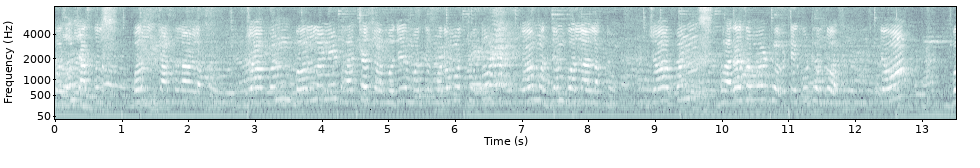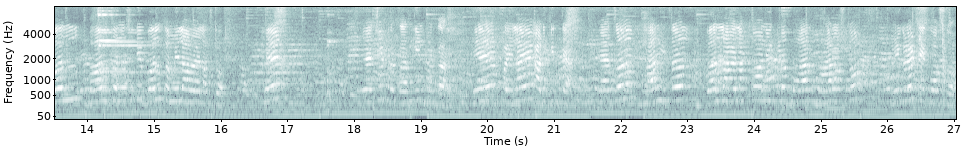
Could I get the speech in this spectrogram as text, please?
वजन जास्त बल जास्त लावायला लागतो. जेव्हा आपण बल आणि भारच्या मध्ये मध मधोमध ठेवतो तेव्हा मध्यम बल लावायला लागतो. जेव्हा आपण भाराजवळ टेकू ठेवतो तेव्हा बल भार उचलण्यासाठी बल कमी लावायला लागतो. हे याचे प्रकार तीन प्रकार. हे पहिला आहे अडकित्या याचं भार इथं बल लावायला लागतो आणि इकडं भार भार असतो इकडे टेकू असतो.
